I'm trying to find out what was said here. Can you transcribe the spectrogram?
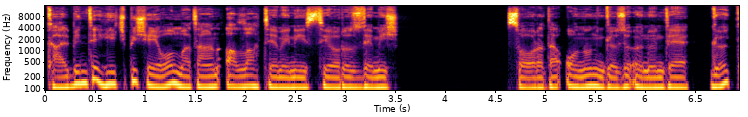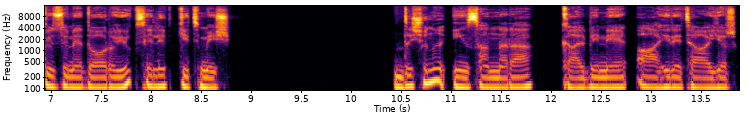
Kalbinde hiçbir şey olmadan Allah demeni istiyoruz demiş. Sonra da onun gözü önünde gökyüzüne doğru yükselip gitmiş. Dışını insanlara, kalbini ahirete ayır.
